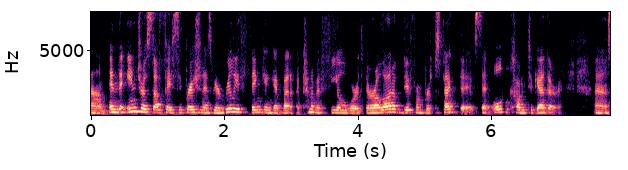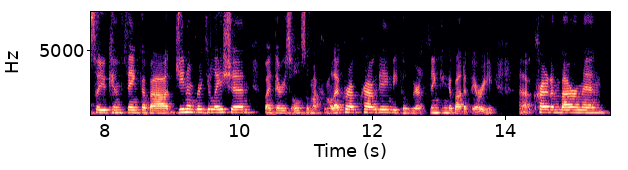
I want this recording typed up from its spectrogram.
um, and the interest of phase separation is we're really thinking about a kind of a field where there are a lot of different perspectives that all come together. Uh, so you can think about genome regulation, but there is also macromolecular crowding because we are thinking about a very uh, crowded environment.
